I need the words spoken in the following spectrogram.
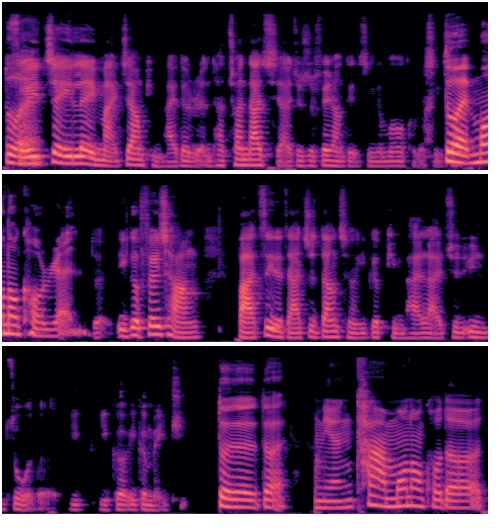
对所以这一类买这样品牌的人，他穿搭起来就是非常典型的 Monaco 的形象。对 monocle 人。对，一个非常把自己的杂志当成一个品牌来去运作的一一个一个媒体。对对对，往年看 Monaco 的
